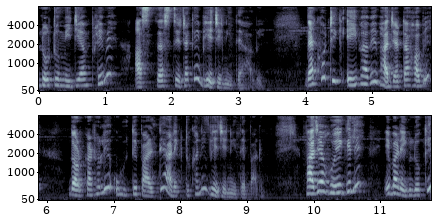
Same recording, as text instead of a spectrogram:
লো টু মিডিয়াম ফ্লেমে আস্তে আস্তে এটাকে ভেজে নিতে হবে। দেখো ঠিক এইভাবে ভাজাটা হবে, দরকার হলে উল্টে পাল্টে আর একটুখানি ভেজে নিতে পারো। ভাজা হয়ে গেলে এবার এগুলোকে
